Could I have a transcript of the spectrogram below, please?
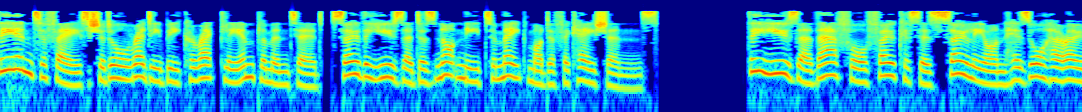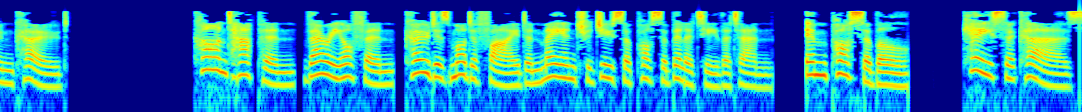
The interface should already be correctly implemented, so the user does not need to make modifications. The user therefore focuses solely on his or her own code. Can't happen. Very often, code is modified and may introduce a possibility that an impossible case occurs.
